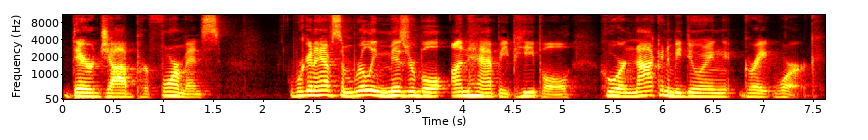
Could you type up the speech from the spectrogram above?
their job performance, we're going to have some really miserable, unhappy people who are not going to be doing great work.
